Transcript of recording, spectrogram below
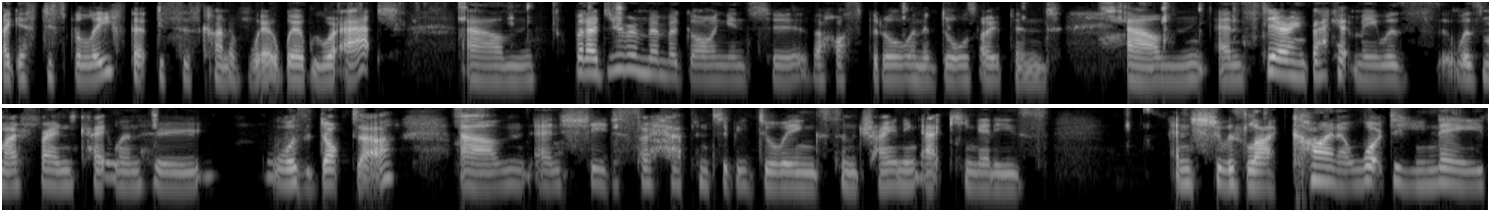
I guess, disbelief that this is kind of where, where we were at. Um, but I do remember going into the hospital when the doors opened, um, and staring back at me was was my friend Caitlin, who was a doctor, um, and she just so happened to be doing some training at King Eddie's. And she was like, Kyna, what do you need?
